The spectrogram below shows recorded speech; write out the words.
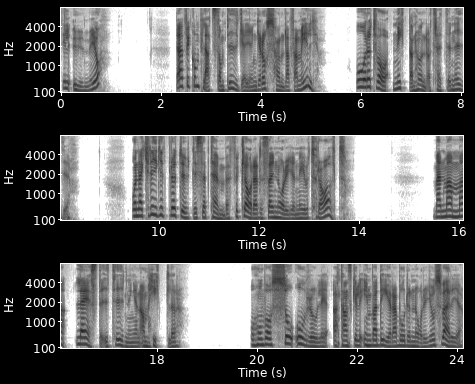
till Umeå. Där fick hon plats som piga i en grosshandlarfamilj. Året var 1939. Och när kriget bröt ut i september förklarade sig Norge neutralt. Men mamma läste i tidningen om Hitler och hon var så orolig att han skulle invadera både Norge och Sverige.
